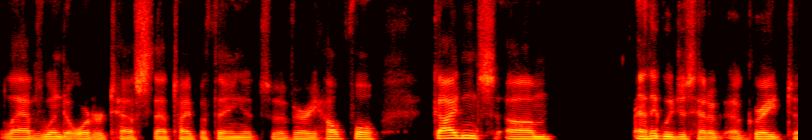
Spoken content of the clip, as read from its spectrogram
labs, when to order tests, that type of thing. It's a very helpful guidance. Um, I think we just had a, a great uh,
